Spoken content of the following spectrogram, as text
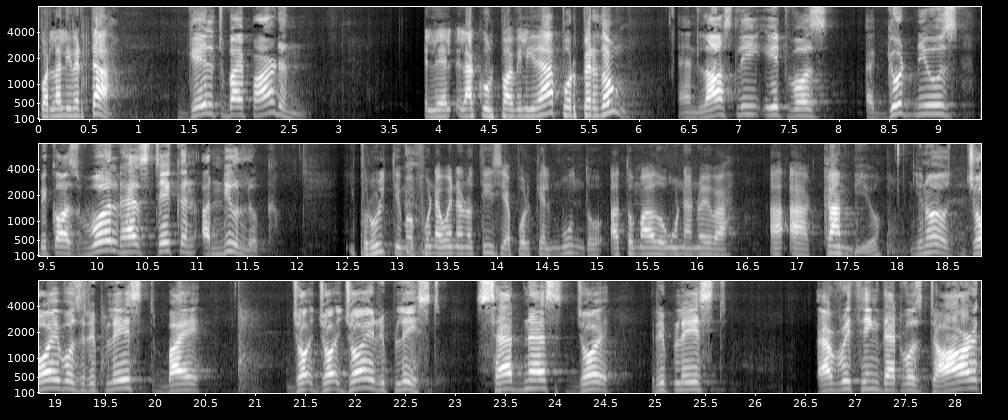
por la libertad, guilt by pardon, la culpabilidad por perdón. and lastly, it was a good news because world has taken a new look. Y por último, fue una buena noticia porque el mundo ha tomado una nueva a- a cambio. You know, joy was replaced by joy, joy, joy replaced sadness, joy replaced everything that was dark,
